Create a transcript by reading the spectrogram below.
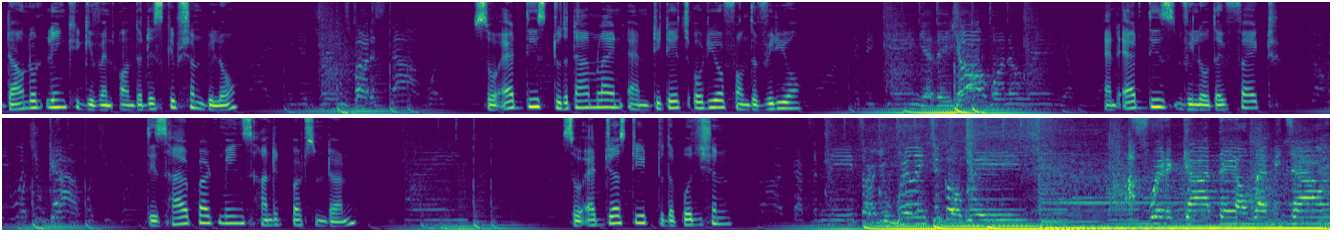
Download link given on the description below. So add this to the timeline and detach audio from the video. And add this below the effect. This higher part means 100% done. So adjust it to the position Are you willing to go bleed? I swear to God they all let me down.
